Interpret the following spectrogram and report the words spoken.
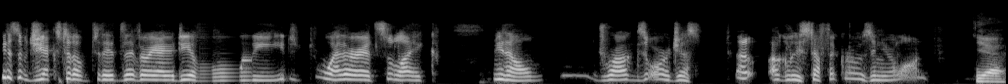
he just objects to the to the, the very idea of weed, whether it's like, you know, drugs or just uh, ugly stuff that grows in your lawn. Yeah,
